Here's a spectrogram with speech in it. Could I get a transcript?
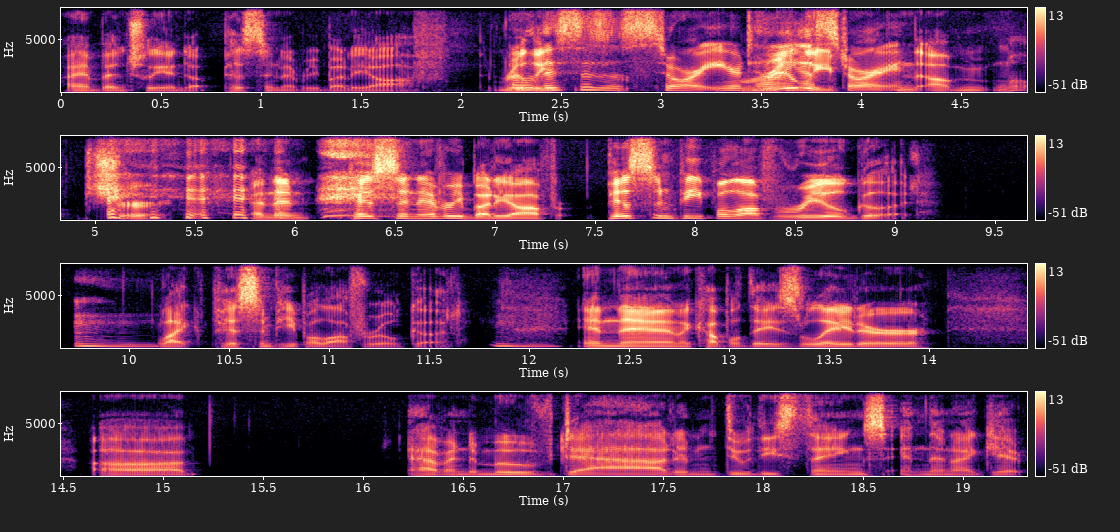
I eventually end up pissing everybody off. Really, oh, this is a story. You're telling really a story. Um, well, sure. and then pissing everybody off, pissing people off real good. Mm-hmm. Like pissing people off real good. And then a couple days later, uh, having to move dad and do these things. And then I get,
